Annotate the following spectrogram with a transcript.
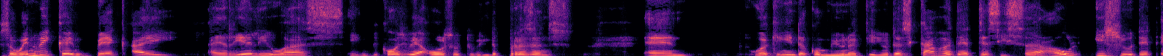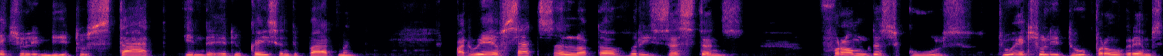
So when we came back, I I really was in, because we are also doing the prisons and working in the community. You discover that this is a whole issue that actually need to start in the education department. But we have such a lot of resistance from the schools to actually do programs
